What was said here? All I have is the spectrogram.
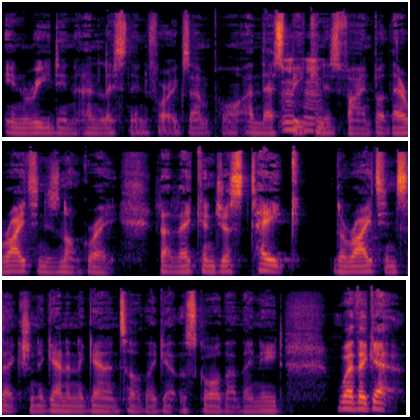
in reading and listening, for example, and their speaking Mhm. is fine, but their writing is not great, that they can just take the writing section again and again until they get the score that they need. Where they get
